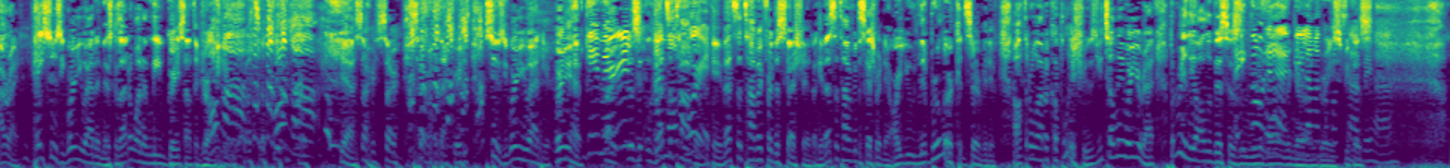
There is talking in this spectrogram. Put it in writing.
All right. Hey, Susie, where are you at in this? Because I don't want to leave Grace out to dry. yeah, sorry, sorry, sorry about that, Grace. Susie, where are you at here? Where are you at? Gay right, marriage? I'm that's all the topic. Okay, that's the topic for discussion. Okay, that's the topic for discussion right now. Are you liberal or conservative? I'll throw out a couple issues. You tell me where you're at. But really, all of this is Ay, revolving around Grace because. ha?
